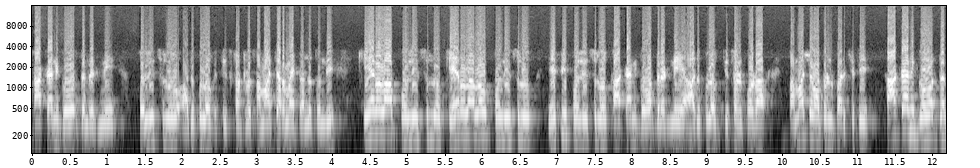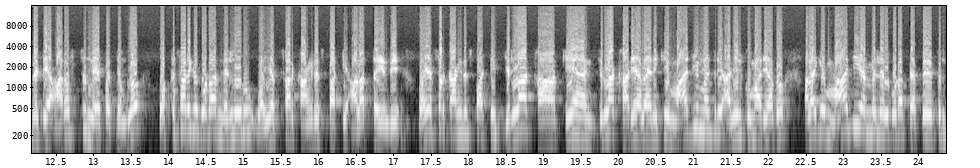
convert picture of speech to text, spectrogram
కాకాని గోవర్ధన్ రెడ్డిని పోలీసులు అదుపులోకి తీసుకున్నట్లు సమాచారం అయితే అందుతుంది. కేరళ పోలీసులు కేరళలో పోలీసులు ఏపీ పోలీసులు కాకాని గోవర్ధన్ రెడ్డిని అదుపులోకి తీసుకుని కూడా సమాచారం అవుతున్న పరిస్థితి. కాకాని గోవర్ధన్ రెడ్డి అరెస్టు నేపథ్యంలో ఒక్కసారిగా కూడా Nellore YSR Congress party alert అయింది. వైఎస్ఆర్ కాంగ్రెస్ పార్టీ జిల్లా కా- కే- జిల్లా కార్యాలయానికి మాజీ మంత్రి అనిల్ కుమార్ యాదవ్ అలాగే మాజీ ఎమ్మెల్యేలు కూడా పెద్ద ఎత్తున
